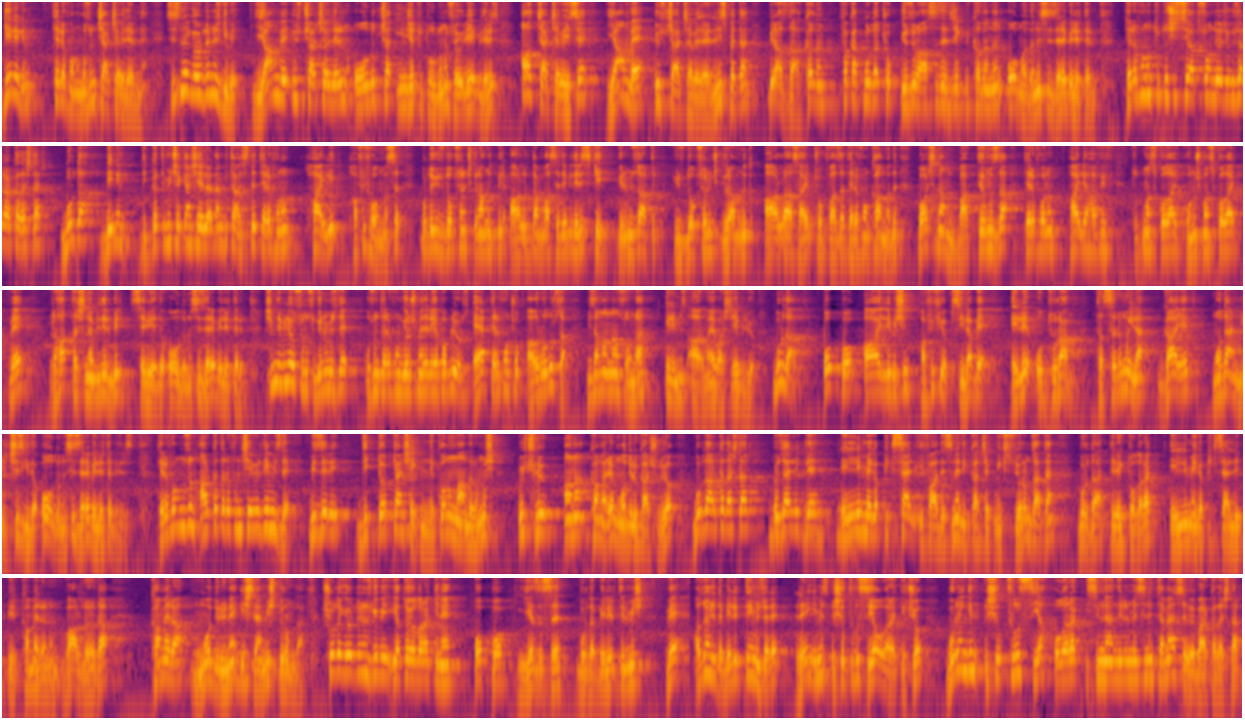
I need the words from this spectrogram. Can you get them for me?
gelelim telefonumuzun çerçevelerine. Sizin de gördüğünüz gibi yan ve üst çerçevelerin oldukça ince tutulduğunu söyleyebiliriz. Alt çerçeve ise yan ve üst çerçevelerine nispeten biraz daha kalın. Fakat burada çok gözü rahatsız edecek bir kalınlığın olmadığını sizlere belirtelim. Telefonun tutuş hissiyatı son derece güzel arkadaşlar. Burada benim dikkatimi çeken şeylerden bir tanesi de telefonun hayli hafif olması. Burada 193 gramlık bir ağırlıktan bahsedebiliriz ki günümüzde artık 193 gramlık ağırlığa sahip çok fazla telefon kalmadı. Bu açıdan baktığımızda telefonun hayli hafif tutması kolay, konuşması kolay ve rahat taşınabilir bir seviyede olduğunu sizlere belirtelim. Şimdi biliyorsunuz günümüzde uzun telefon görüşmeleri yapabiliyoruz. Eğer telefon çok ağır olursa bir zamandan sonra elimiz ağrımaya başlayabiliyor. Burada Oppo A55'in hafif yapısıyla ve ele oturan tasarımıyla gayet modern bir çizgide olduğunu sizlere belirtebiliriz. Telefonumuzun arka tarafını çevirdiğimizde bizleri dikdörtgen şeklinde konumlandırılmış üçlü ana kamera modülü karşılıyor. Burada arkadaşlar özellikle 50 megapiksel ifadesine dikkat çekmek istiyorum. Zaten burada direkt olarak 50 megapiksellik bir kameranın varlığı da kamera modülüne işlenmiş durumda. Şurada gördüğünüz gibi yatay olarak yine Oppo yazısı burada belirtilmiş ve az önce de belirttiğim üzere rengimiz ışıltılı siyah olarak geçiyor. Bu rengin ışıltılı siyah olarak isimlendirilmesinin temel sebebi arkadaşlar.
